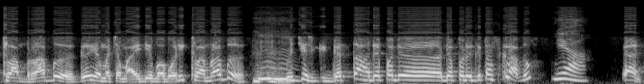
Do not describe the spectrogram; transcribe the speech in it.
clamp rubber ke yang macam idea bawa ni clamp rubber. Hmm. Which is getah daripada daripada getah scrap tu. ya Kan?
